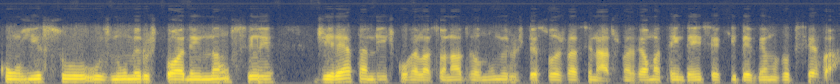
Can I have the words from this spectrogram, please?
Com isso, os números podem não ser diretamente correlacionados ao número de pessoas vacinadas, mas é uma tendência que devemos observar.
